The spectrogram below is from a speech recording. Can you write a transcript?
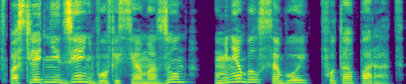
В последний день в офисе Amazon у меня был с собой фотоаппарат.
